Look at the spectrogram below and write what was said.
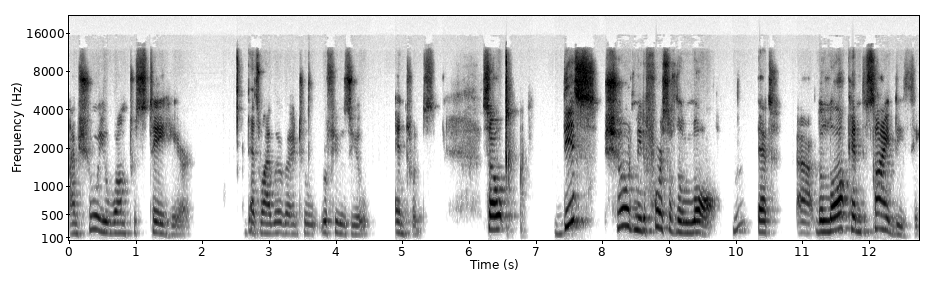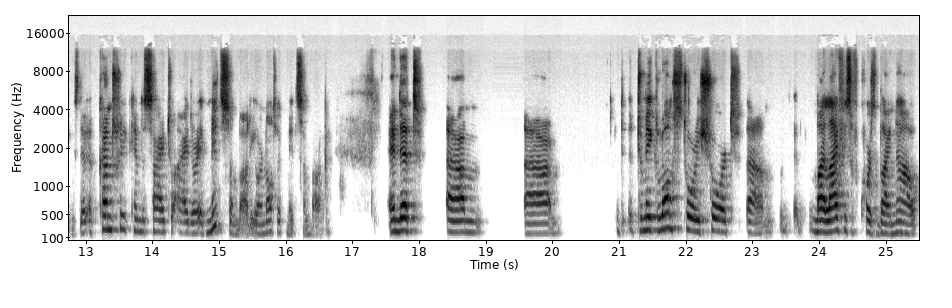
I'm sure you want to stay here. That's why we're going to refuse you entrance. So this showed me the force of the law, hmm, that uh, the law can decide these things, that a country can decide to either admit somebody or not admit somebody. And that, um, um, to make long story short, um, my life is, of course, by now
